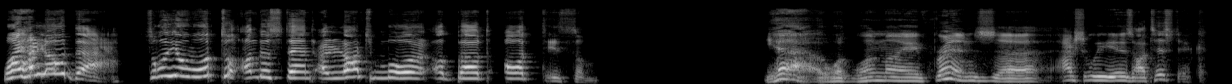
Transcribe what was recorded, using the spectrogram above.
Why, hello there! So you want to understand a lot more about autism? Yeah, one of my friends uh, actually is autistic,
